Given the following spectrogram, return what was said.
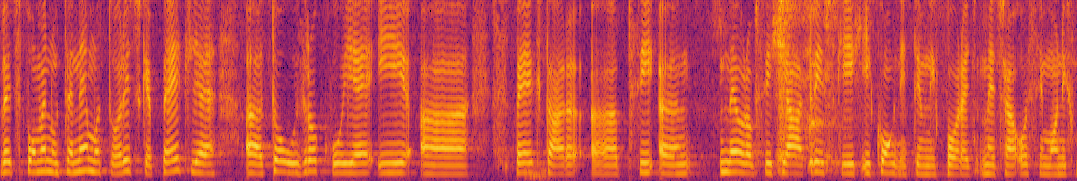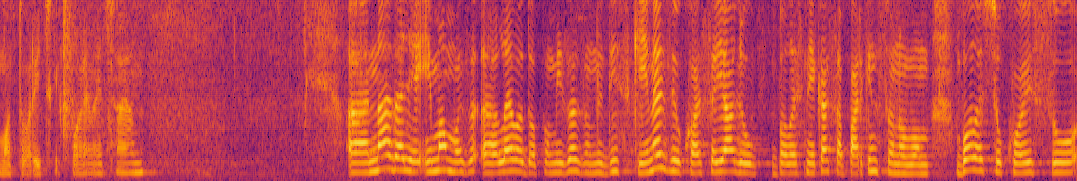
već spomenute nemotoričke petlje, to uzrokuje i spektar psi, neuropsihijatrijskih i kognitivnih poremećaja osim onih motoričkih poremećaja. Nadalje imamo levodopom izlazanu diskineziju koja se javlja u bolesnika sa Parkinsonovom bolešću koji su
